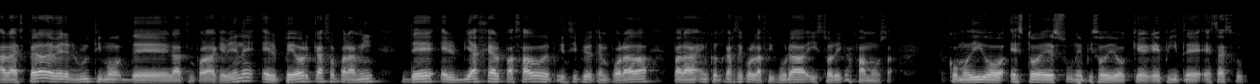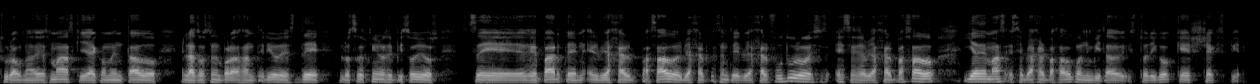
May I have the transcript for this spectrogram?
a la espera de ver el último de la temporada que viene, el peor caso para mí de el viaje al pasado de principio de temporada para encontrarse con la figura histórica famosa. Como digo, esto es un episodio que repite esta estructura una vez más, que ya he comentado en las dos temporadas anteriores, de los tres primeros episodios se reparten el viaje al pasado, el viaje al presente y el viaje al futuro, ese, es el viaje al pasado, y además es el viaje al pasado con invitado histórico que es Shakespeare.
